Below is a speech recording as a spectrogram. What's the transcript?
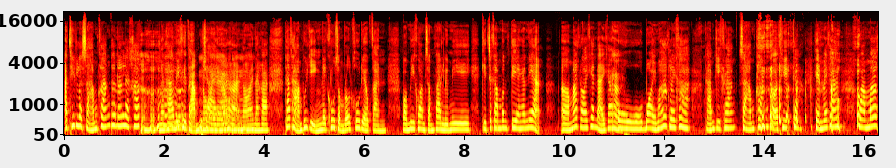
อาทิตย์ละสามครั้งเท่านั้นแหละครับนะคะ นี่คือถามผู้ชายน้อยแล้นะวอ่าอืมน้อยนะคะ ถ้าถามผู้หญิงในคู่สมรสคู่เดียวกันบอกมีความสัมพันธ์หรือมีกิจกรรมบนเตียงกันเนี่ยเอ่อ มากน้อยแค่ไหนคะค่ะโอ้บ่อยมากเลยค่ะ ถามกี่ครั้งสามครั้งต่ออาทิตย์ค่ะ เห็นไหมคะ ความมาก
